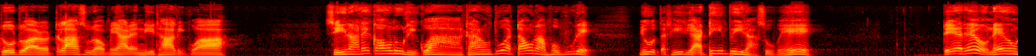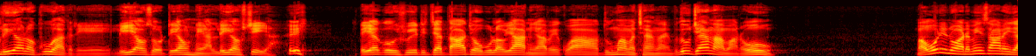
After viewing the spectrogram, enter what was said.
တို့တို့ကတော့တလားစုတော်မရတဲ့အနေထားလीကွာစီနာလည်းကောင်းလို့လीကွာဒါတော့ तू ကတောင်းတာမဟုတ်ဘူးတဲ့မြို့တတိတွေအတင်းပေးတာဆိုပဲတရက်တည်းကိုအနည်းဆုံး၄ယောက်လောက်ကူရတယ်၄ယောက်ဆိုတယောက်200၄ယောက်800ဟေးတရက်ကိုရွှေတစ်ချက်သားကြော်ဖို့လောက်ရနေရပဲကွာ तू မှမချမ်းသာဘူး तू ချမ်းသာမှာတော့မမိုးတင်တော့တမင်းစားနေကြ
